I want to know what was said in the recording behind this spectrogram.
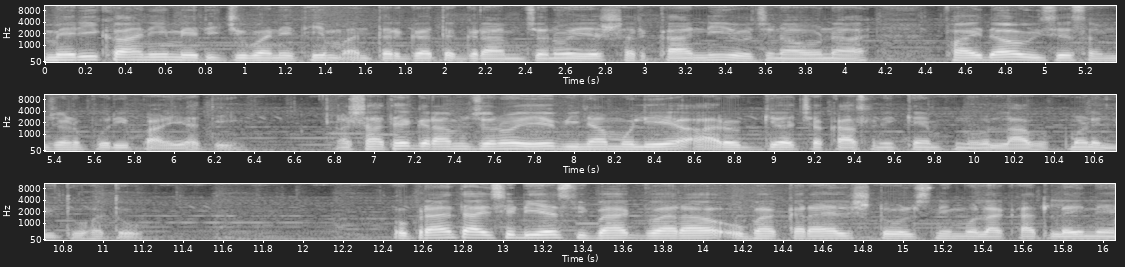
મેરી કહાની, મેરી જુબાની થીમ અંતર્ગત ગ્રામજનોએ સરકારની યોજનાઓના ફાયદાઓ વિશે સમજણ પૂરી પાડી હતી. સાથે ગ્રામજનોએ વિનામૂલ્યે આરોગ્ય ચકાસણી કેમ્પનો લાભ પણ લીધો હતો. ઉપરાંત આઈસીડીએસ વિભાગ દ્વારા ઊભા કરાયેલ સ્ટોલ્સની મુલાકાત લઈને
